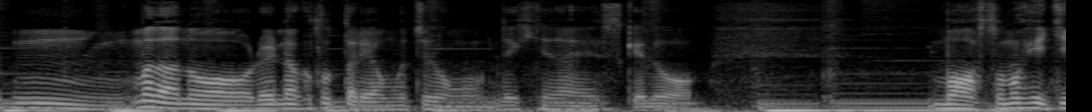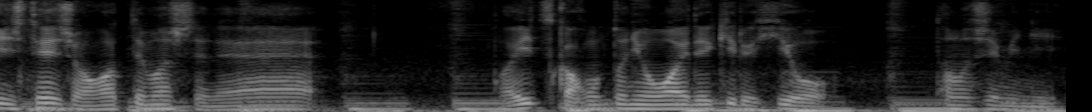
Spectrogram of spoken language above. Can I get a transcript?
うん、まだあの、連絡取ったりはもちろんできてないですけど、まあその日一日テンション上がってましてね、まあ、いつか本当にお会いできる日を楽しみに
